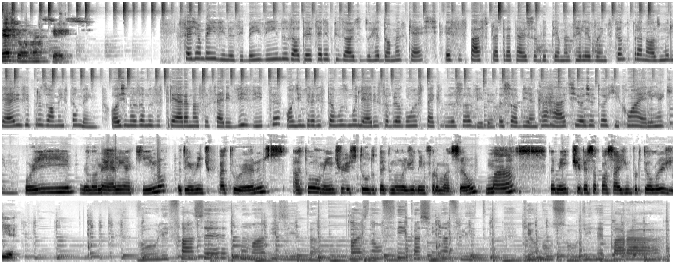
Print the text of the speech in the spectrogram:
Redomas Cast. Sejam bem-vindas e bem-vindos ao terceiro episódio do Redomas Cast, esse espaço para tratar sobre temas relevantes tanto para nós mulheres e para os homens também. Hoje nós vamos estrear a nossa série Visita, onde entrevistamos mulheres sobre algum aspecto da sua vida. Eu sou a Bianca Hatt e hoje eu tô aqui com a Ellen Aquino. Oi, meu nome é Ellen Aquino, eu tenho 24 anos, atualmente eu estudo tecnologia da informação, mas também tive essa passagem por teologia. Fazer uma visita, mas não fica assim aflita, que eu não sou de reparar.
